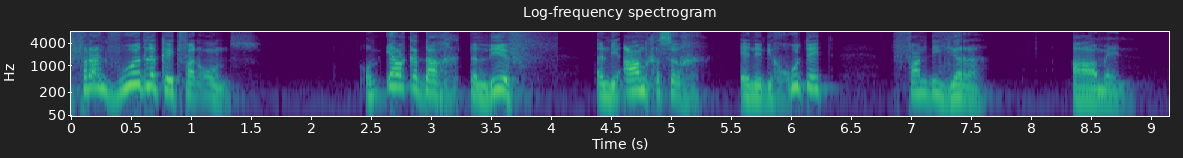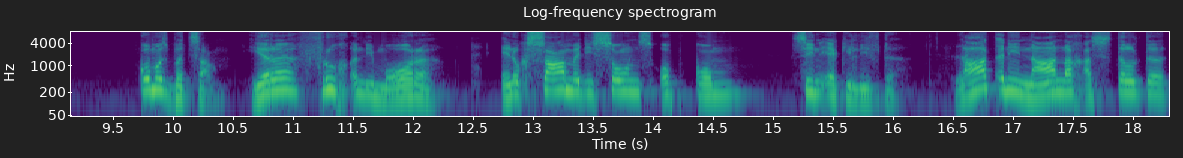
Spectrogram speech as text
verantwoordelikheid van ons om elke dag te leef in die aangesig en in die goedheid van die Here. Amen. Kom ons bid saam. Here, vroeg in die môre en ook saam met die sonsopkom sien ek die liefde. Laat in die nag as stilte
